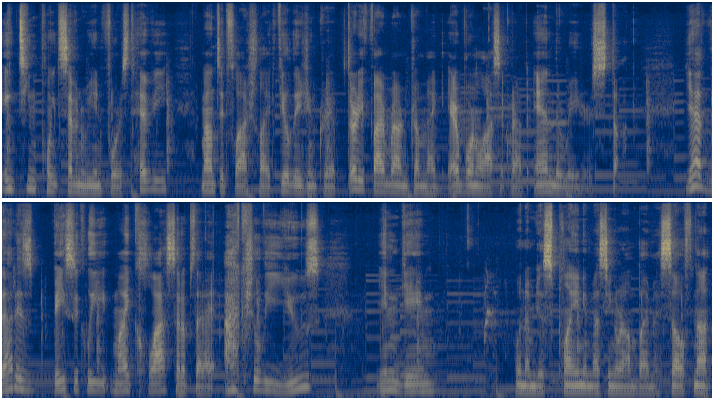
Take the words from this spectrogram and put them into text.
18.7 reinforced heavy, mounted flashlight, field agent grip, 35 round drum mag, airborne elastic wrap, and the Raider stock. Yeah, that is basically my class setups that I actually use in game when I'm just playing and messing around by myself, not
